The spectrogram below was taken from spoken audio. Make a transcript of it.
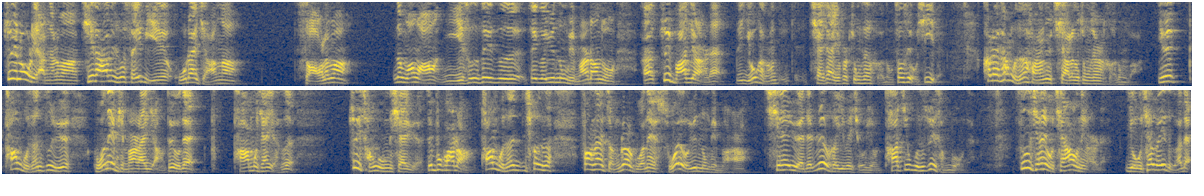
最露脸的了吗？其他的你说谁比胡子强啊？少了吗？那往往你是这支这个运动品牌当中，呃最拔尖的，有可能签下一份终身合同，这是有戏的。克莱汤普森好像就签了个终身合同吧。因为汤普森至于国内品牌来讲，对不对？他目前也是最成功的签约，这不夸张。汤普森就是放在整个国内所有运动品牌啊签约的任何一位球星，他几乎是最成功的。之前有签奥尼尔的，有签韦德的，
